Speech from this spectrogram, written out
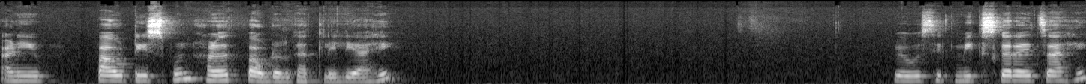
आणि पाव टीस्पून हळद पावडर घातलेली आहे. व्यवस्थित मिक्स करायचं आहे.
